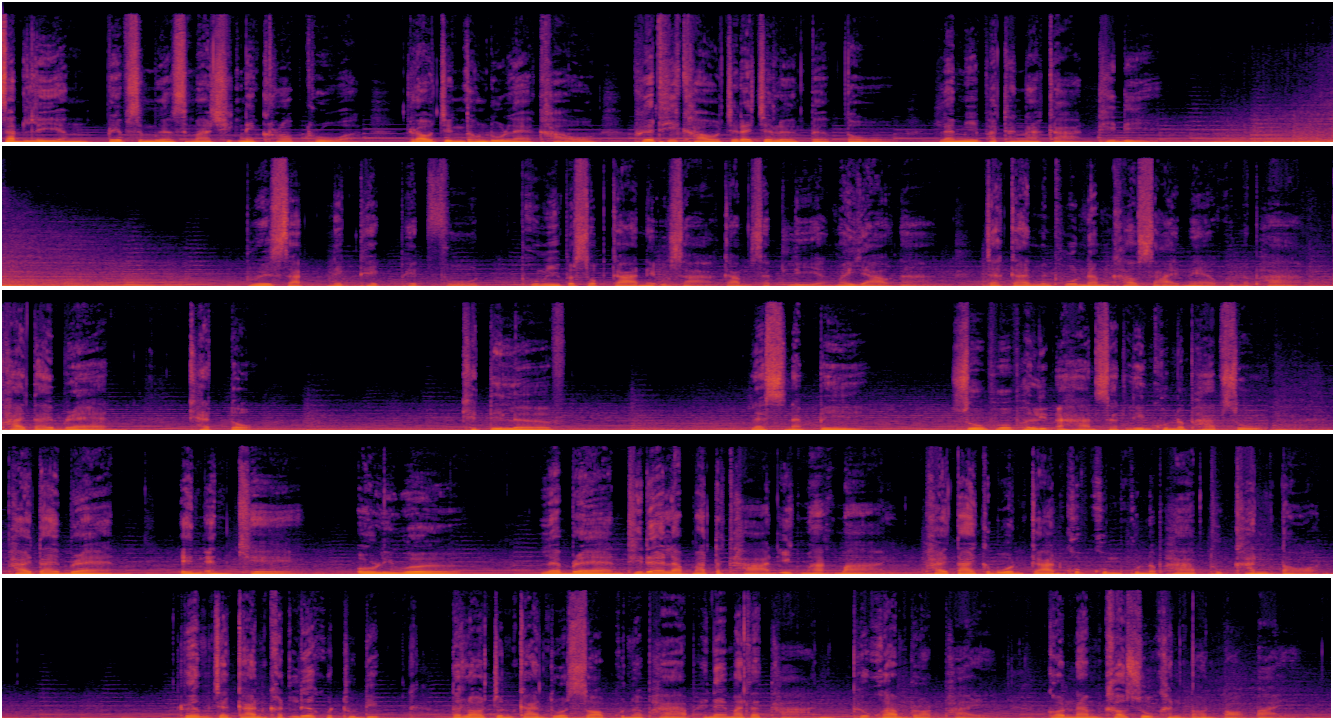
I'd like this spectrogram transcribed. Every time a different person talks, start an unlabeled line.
สัตว์เลี้ยงเปรียบเสมือนสมาชิกในครอบครัว เราจึงต้องดูแลเขาเพื่อที่เขาจะได้เจริญเติบโต และมีพัฒนาการที่ดี บริษัท n e c t e c h Pet Food ผู้มีประสบการณ์ในอุตสาหกรรมสัตว์เลี้ยงมายาวนานจากการเป็นผู้นำเข้าสายแมวคุณภาพ ภายใต้แบรนด์ c a t t o Kitty Love และ Snappy สู่ผู้ผลิตอาหารสัตว์เลี้ยงคุณภาพสูง ภายใต้แบรนด์ N&K Oliver และแบรนด์ที่ได้รับมาตรฐานอีกมากมาย ภายใต้กระบวนการควบคุมคุณภาพทุกขั้นตอน เริ่มจากการคัดเลือกวัตถุดิบ ตลอดจนการตรวจสอบคุณภาพให้ได้มาตรฐานเพื่อความปลอดภัย ก่อนนำเข้าสู่ขั้นตอนต่อไป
